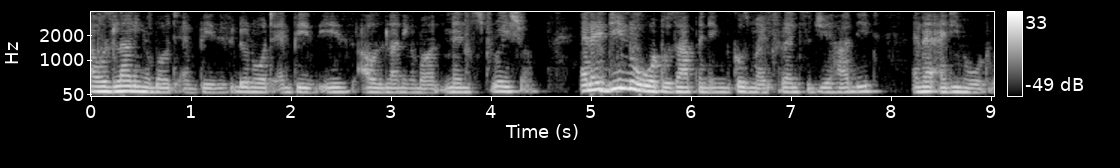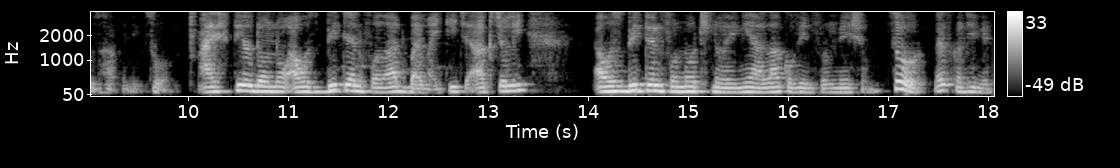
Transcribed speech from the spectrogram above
I was learning about MPs. If you don't know what MPs is, I was learning about menstruation. And I didn't know what was happening because my friend Suji had it and I, I didn't know what was happening. So I still don't know. I was beaten for that by my teacher actually. I was beaten for not knowing, yeah, lack of information. So let's continue.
